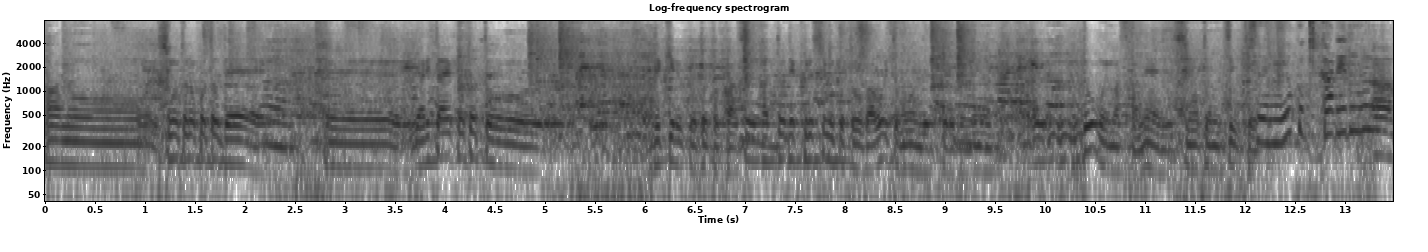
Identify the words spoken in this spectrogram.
あのー仕事のことで、えーやりたいこととできることとかそういう葛藤で苦しむことが多いと思うんですけれども、えどう思いますかね仕事について。それねよく聞かれるんだ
